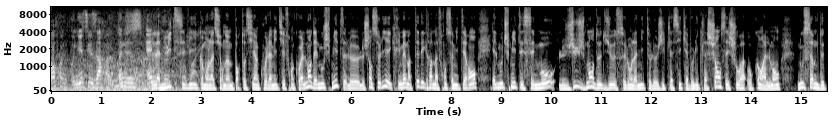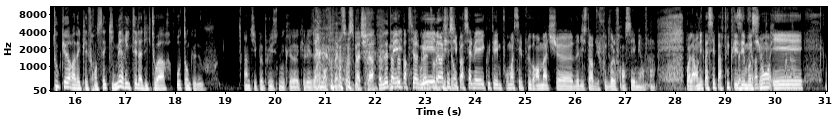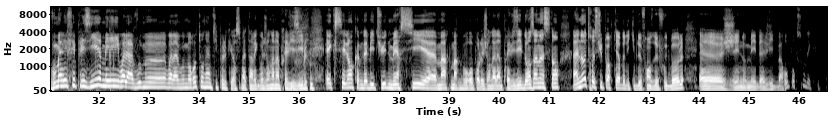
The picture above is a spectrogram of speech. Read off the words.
La nuit de Séville, comme on la surnomme, porte aussi un coup à l'amitié franco-allemande. Helmut Schmidt, le, le, chancelier, écrit même un télégramme à François Mitterrand. Helmut Schmidt et ses mots, le jugement de Dieu, selon la mythologie classique, a voulu que la chance échoue au camp allemand. Nous sommes de tout cœur avec les Français qui méritaient la victoire autant que nous un petit peu plus nous que, que les Allemands même sur ce match-là. Vous êtes un peu partial. Quand oui, même sur non, je suis partial, mais écoutez, pour moi c'est le plus grand match euh, de l'histoire du football français. Mais enfin, voilà, on est passé par toutes les verrez émotions et vous m'avez fait plaisir, mais voilà, vous me voilà, vous me retournez un petit peu le cœur ce matin avec votre journal imprévisible. Excellent comme d'habitude. Merci euh, Marc, Marc Bourreau pour le journal imprévisible. Dans un instant, un autre supporter de l'équipe de France de football, euh, j'ai nommé David Barrault pour son décryptage.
